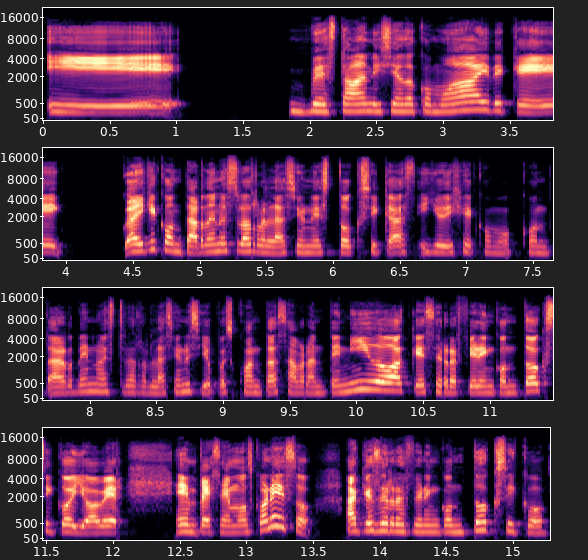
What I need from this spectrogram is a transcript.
y me estaban diciendo como, ay, de que hay que contar de nuestras relaciones tóxicas. Y yo dije, como contar de nuestras relaciones. Y yo, pues, ¿cuántas habrán tenido? ¿A qué se refieren con tóxico? Y yo, a ver, empecemos con eso. ¿A qué se refieren con tóxico?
